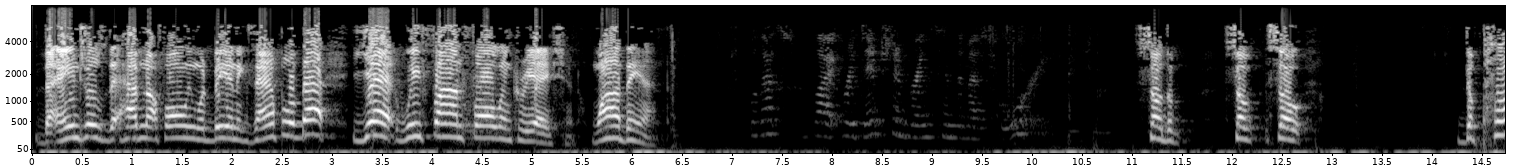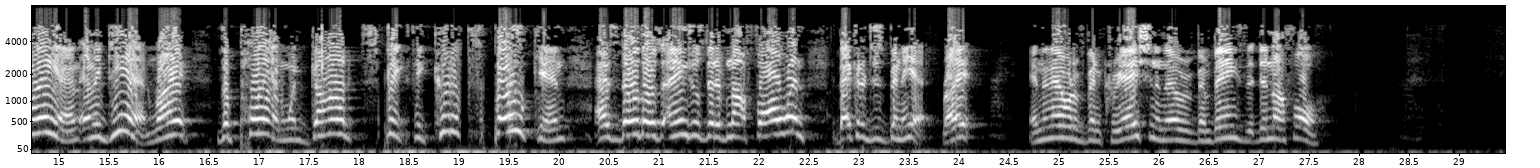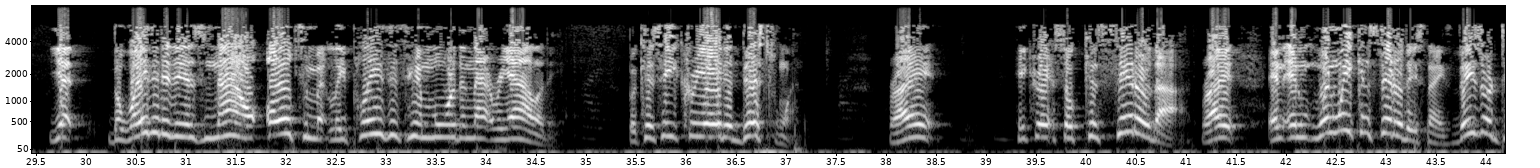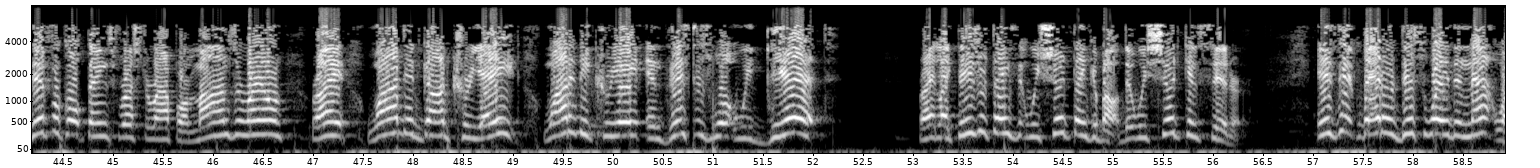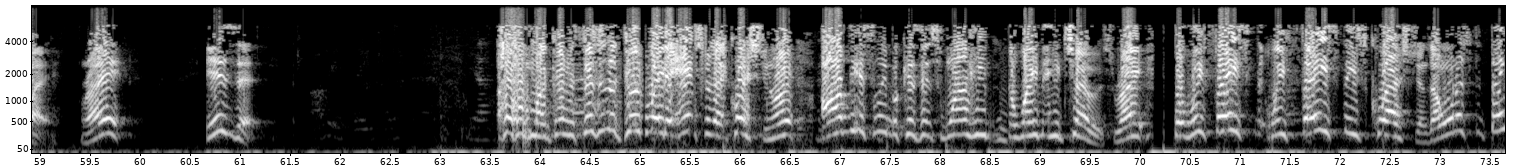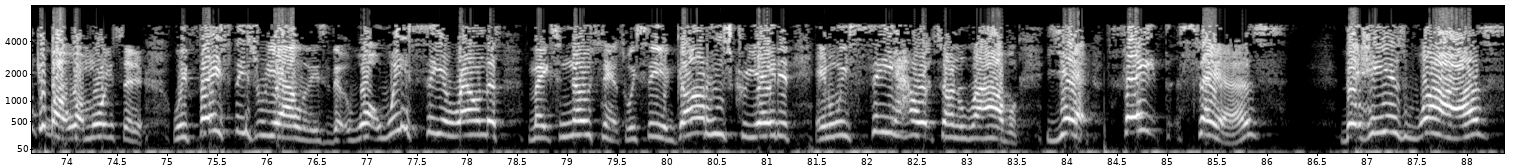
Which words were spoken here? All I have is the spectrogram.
The angels that have not fallen would be an example of that. Yet we find fall in creation. Why then? Well, that's like redemption brings him the most glory. So the so so the plan, and again, right? The plan, when God speaks, He could have spoken as though those angels that have not fallen, that could have just been it, right? Right. And then there would have been creation and there would have been beings that did not fall. Yet, the way that it is now ultimately pleases Him more than that reality. Because He created this one. Right. He created, so consider that, right? And, and when we consider these things, these are difficult things for us to wrap our minds around, right? Why did God create? Why did He create? And this is what we get. Right? Like these are things that we should think about, that we should consider. Is it better this way than that way? Right? Is it? Oh my goodness, this is a good way to answer that question, right? Obviously because it's why he, the way that he chose, right? But we face, we face these questions. I want us to think about what Morgan said here. We face these realities that what we see around us makes no sense. We see a God who's created and we see how it's unraveled. Yet, faith says that He is wise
